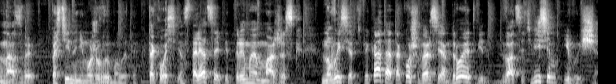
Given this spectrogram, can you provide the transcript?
назви. Постійно не можу вимовити. Так ось, інсталяція підтримує Magisk. Новий сертифікат, а також версія Android від 28 і вище.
